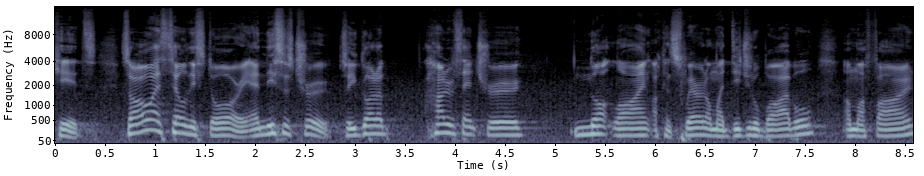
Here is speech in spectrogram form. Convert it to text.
kids. So I always tell this story, and this is true. So you've got a 100% true, not lying. I can swear it on my digital Bible on my phone.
